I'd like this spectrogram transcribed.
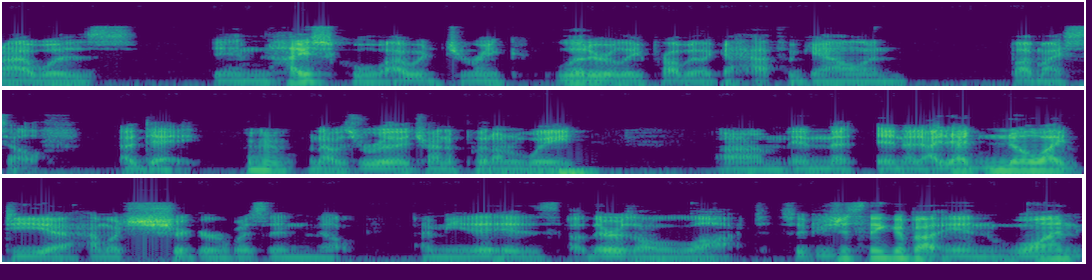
I was in high school, I would drink literally probably like a half a gallon by myself a day Mhm. when I was really trying to put on weight. Um, and that, and I had no idea how much sugar was in milk. I mean, it is there's a lot. So if you just think about in one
